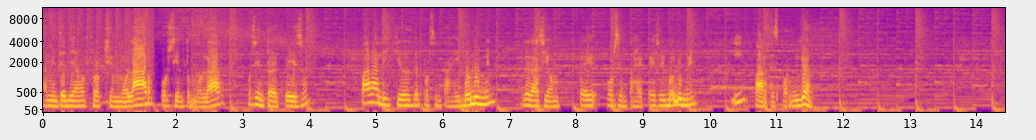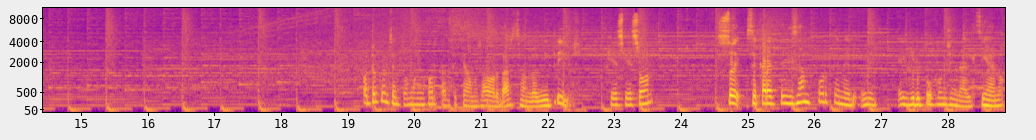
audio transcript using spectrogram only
También tendríamos fracción molar, por ciento molar, por ciento de peso. Para líquidos de porcentaje y volumen, relación porcentaje peso y volumen y partes por millón. Otro concepto muy importante que vamos a abordar son los nitrilos, que son, se, caracterizan por tener el grupo funcional ciano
